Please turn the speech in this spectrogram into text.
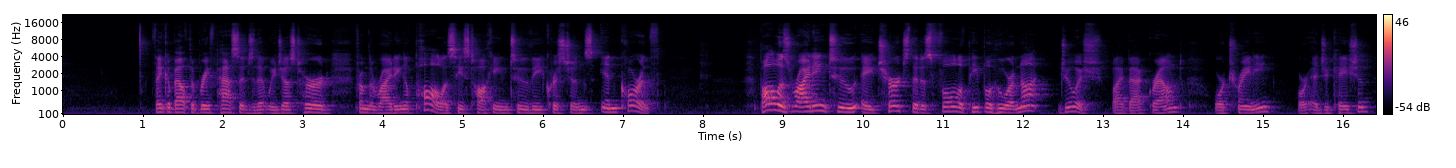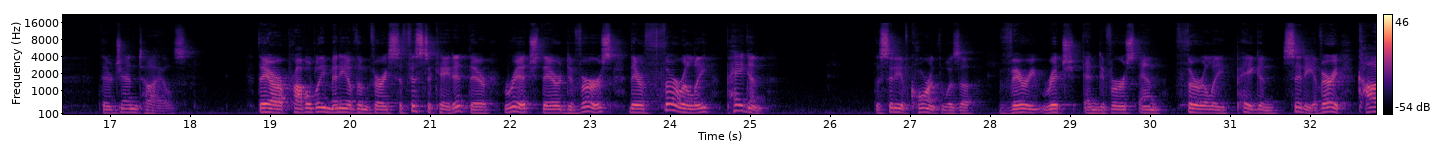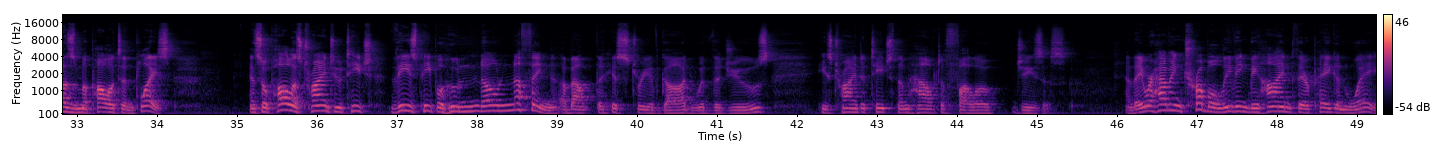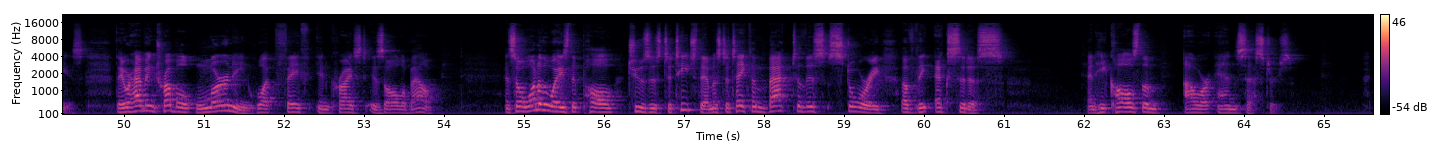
Think about the brief passage that we just heard from the writing of Paul as he's talking to the Christians in Corinth. Paul is writing to a church that is full of people who are not Jewish by background or training or education. They're Gentiles. They are probably, many of them, very sophisticated. They're rich. They're diverse. They're thoroughly pagan. The city of Corinth was a very rich and diverse and thoroughly pagan city, a very cosmopolitan place. And so Paul is trying to teach these people who know nothing about the history of God with the Jews, he's trying to teach them how to follow Jesus. And they were having trouble leaving behind their pagan ways. They were having trouble learning what faith in Christ is all about. And so, one of the ways that Paul chooses to teach them is to take them back to this story of the Exodus. And he calls them our ancestors.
